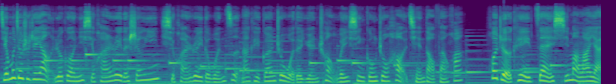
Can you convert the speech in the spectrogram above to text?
节目就是这样。如果你喜欢瑞的声音，喜欢瑞的文字，那可以关注我的原创微信公众号“浅岛繁花”，或者可以在喜马拉雅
